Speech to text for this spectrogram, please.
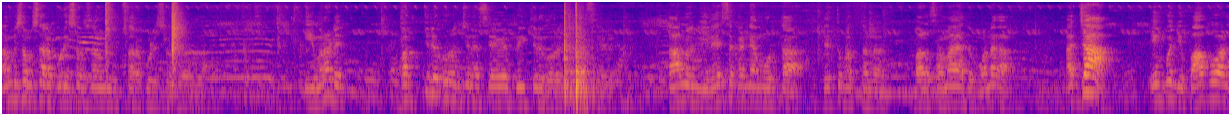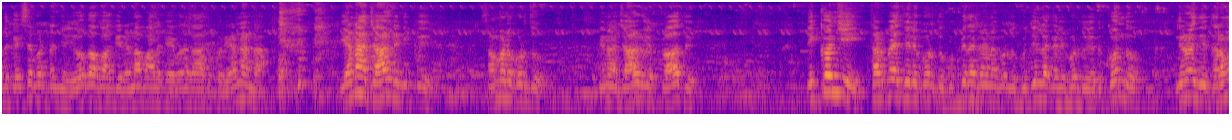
నమ్మి సంసార కూడిస్తాడు ಸಂಸಾರ సంసార కూడిస్తాడు ఏమన్నాడే ಭಕ್ತಿಯ ಗುರುಂಚಿನ ಸೇವೆ ಪ್ರೀತಿಯ ಗುರುಂಚಿನ ಸೇವೆ. ತಾನು ಈ ಲೇಸ ಕನ್ಯಾ ಮುಹೂರ್ತ ಎತ್ತು ಬತ್ತನ ಬಾಳ ಸಮಯದ ಮೊನಗ ಅಜ್ಜ, ಹೆಂಗ್ ಕೊಂಚ ಪಾಪವಾಳದ ಕೈಸ ಕೊಟ್ಟಂಜ ಯೋಗ ಭಾಗ್ಯ ನೆನ ಬಾಲ ಕೈ ಬದಗ ಆದ ಕೊರಿ ಏನಣ್ಣ ಏನ ಜಾಳ್ರಿ ನಿಕ್ ಸಮಣ ಕೊಡ್ದು? ಏನ ಜಾಳ್ಗೆ ಪ್ಲಾದು ನಿಕ್ಕೊಂಜಿ ತಡಪಾಯ ತೀರಿ ಕೊಡ್ದು ಗುಪ್ಪಿದ ಕಾಣ ಕೊಡ್ದು ಗುಜಿಲ್ಲ ಕಲಿ ಕೊಡ್ದು ಎದುಕೊಂದು ನಿರೋಧಿ ಧರ್ಮ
